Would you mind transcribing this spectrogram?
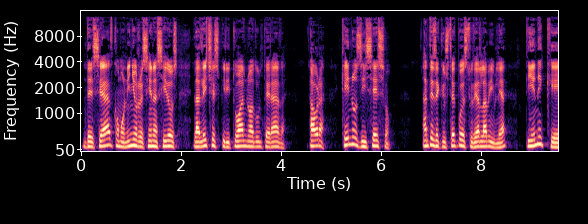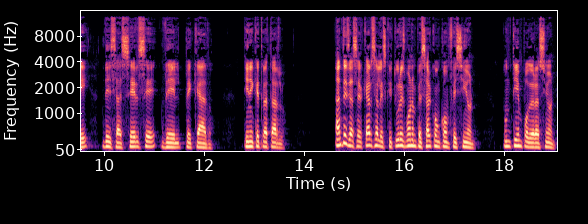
Desead como niños recién nacidos la leche espiritual no adulterada. Ahora, ¿qué nos dice eso? antes de que usted pueda estudiar la Biblia, tiene que deshacerse del pecado. Tiene que tratarlo. Antes de acercarse a la Escritura es bueno empezar con confesión, un tiempo de oración.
